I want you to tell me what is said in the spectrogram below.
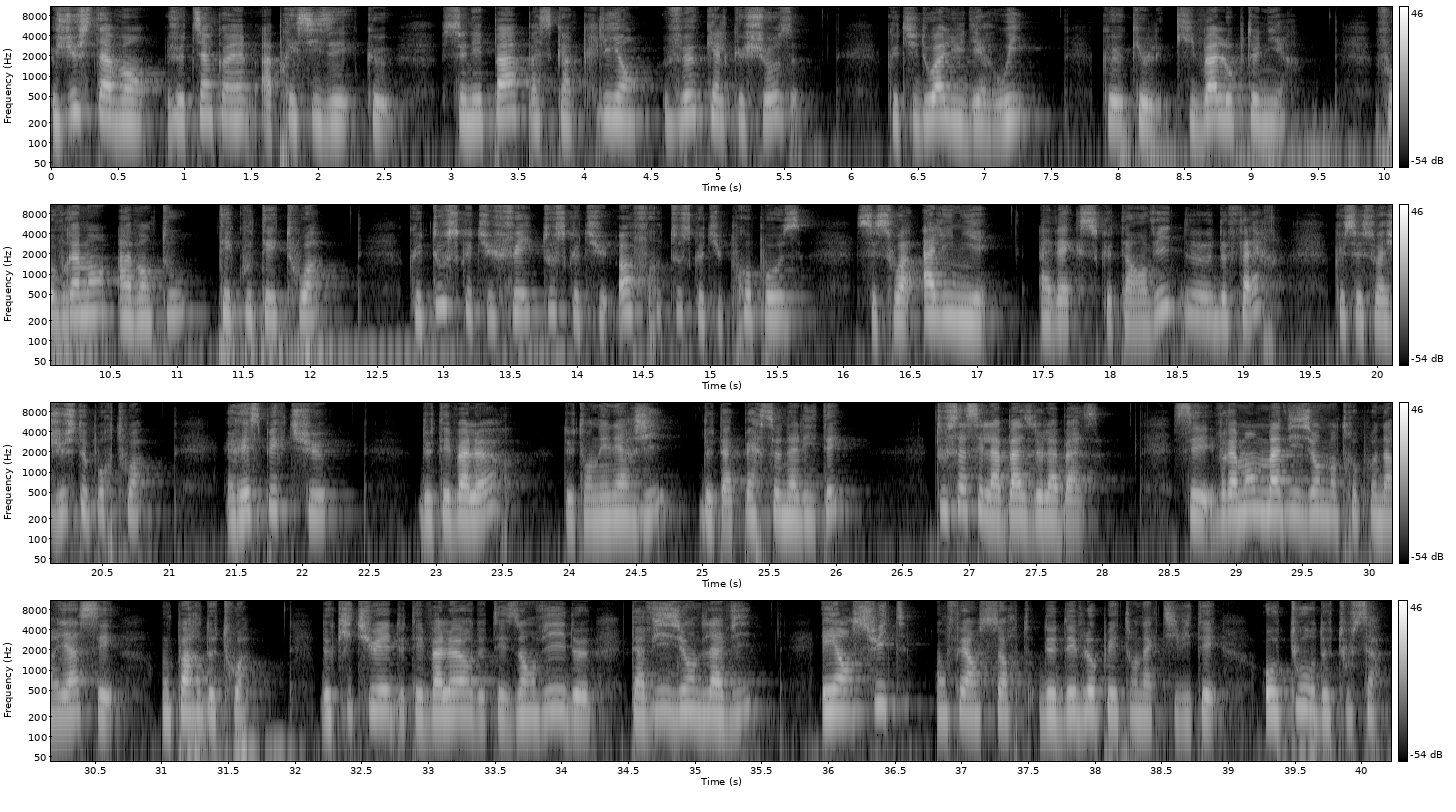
Juste avant, je tiens quand même à préciser que ce n'est pas parce qu'un client veut quelque chose que tu dois lui dire oui, que, qu'il va l'obtenir. Il faut vraiment avant tout t'écouter toi, que tout ce que tu fais, tout ce que tu offres, tout ce que tu proposes, ce soit aligné avec ce que tu as envie de, faire, que ce soit juste pour toi, respectueux de tes valeurs, de ton énergie, de ta personnalité. Tout ça, c'est la base de la base. C'est vraiment ma vision de l'entrepreneuriat, c'est on part de toi, de qui tu es, de tes valeurs, de tes envies, de ta vision de la vie. Et ensuite, on fait en sorte de développer ton activité autour de tout ça.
